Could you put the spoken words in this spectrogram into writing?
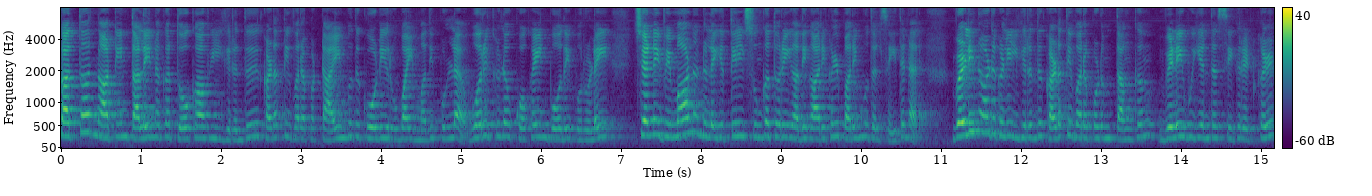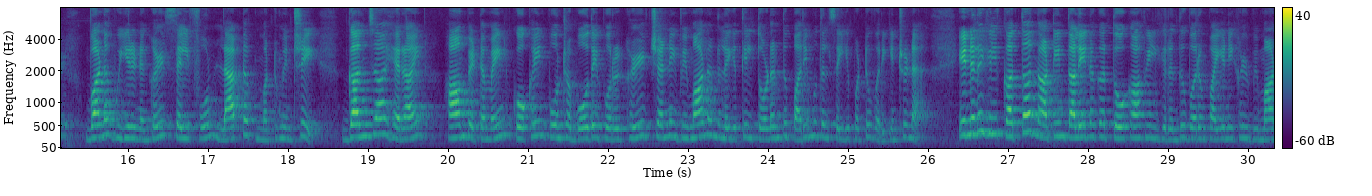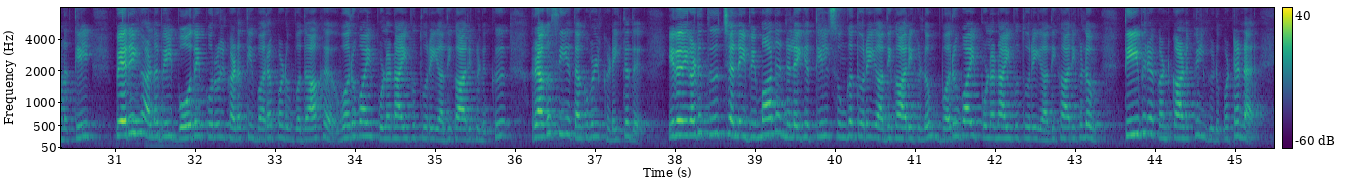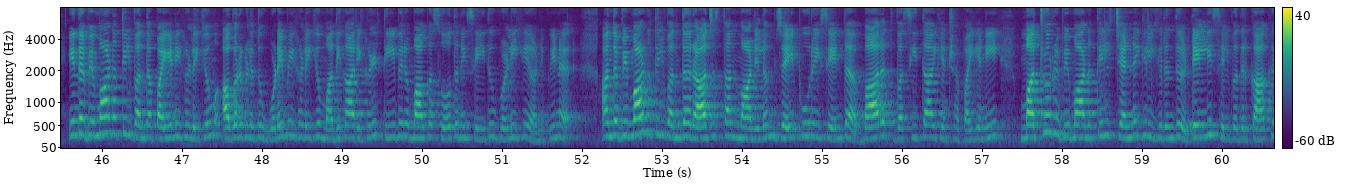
Qatar நாட்டின் தலைநகர் தோகாவில் இருந்து கடத்தி வரப்பட்ட ஐம்பது கோடி ரூபாய் மதிப்புள்ள ஒரு கிலோ கொகைன் போதைப் பொருளை சென்னை விமான நிலையத்தில் சுங்கத்துறை அதிகாரிகள் பறிமுதல் செய்தனர். வெளிநாடுகளில் இருந்து கடத்தி வரப்படும் தங்கம் விலை உயர்ந்த சிகரெட்கள் வன உயிரினங்கள் செல்போன் லேப்டாப் மட்டுமின்றி கஞ்சா ஹெராயின் ஆம்பெட்டமைன் கொகைன் போன்ற போதைப் பொருட்கள் சென்னை விமான நிலையத்தில் தொடர்ந்து பறிமுதல் செய்யப்பட்டு வருகின்றன. இந்நிலையில் கத்தார் நாட்டின் தலைநகர் தோகாவில் இருந்து வரும் பயணிகள் விமானத்தில் பெரிய அளவில் போதைப் பொருள் கடத்தி வரப்படுவதாக வருவாய் புலனாய்வுத்துறை அதிகாரிகளுக்கு ரகசிய தகவல் கிடைத்தது. இதையடுத்து சென்னை விமான நிலையத்தில் சுங்கத்துறை அதிகாரிகளும் வருவாய் புலனாய்வுத்துறை அதிகாரிகளும் தீவிர கண்காணிப்பில் ஈடுபட்டனர். இந்த விமானத்தில் வந்த பயணிகளையும் அவர்களது உடைமைகளையும் அதிகாரிகள் தீவிரமாக தீவிரமாக சோதனை செய்து வெளியே அனுப்பினர். அந்த விமானத்தில் வந்த ராஜஸ்தான் மாநிலம் ஜெய்ப்பூரை சேர்ந்த பாரத் வசிதா என்ற பயணி மற்றொரு விமானத்தில் சென்னையில் இருந்து டெல்லி செல்வதற்காக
